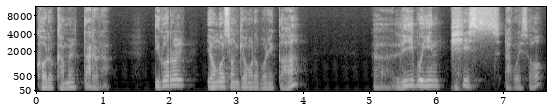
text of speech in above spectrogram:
거룩함을 따르라. 이거를 영어 성경으로 보니까 어, live in peace라고 해서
